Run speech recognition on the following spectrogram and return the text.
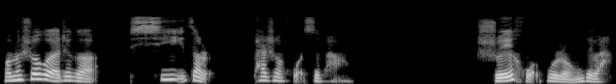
我们说过这个“烯”字儿，它是火字旁，水火不容，对吧？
